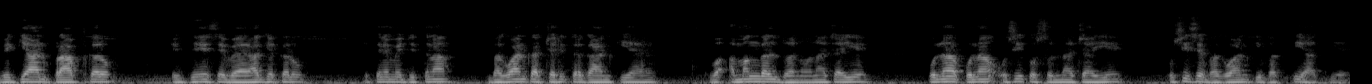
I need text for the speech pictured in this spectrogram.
विज्ञान प्राप्त करो, इस देह से वैराग्य करो। इतने में जितना भगवान का चरित्र गान किया है, वह अमंगल ध्वन होना चाहिए। पुनः पुनः उसी को सुनना चाहिए। उसी से भगवान की भक्ति आती है।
